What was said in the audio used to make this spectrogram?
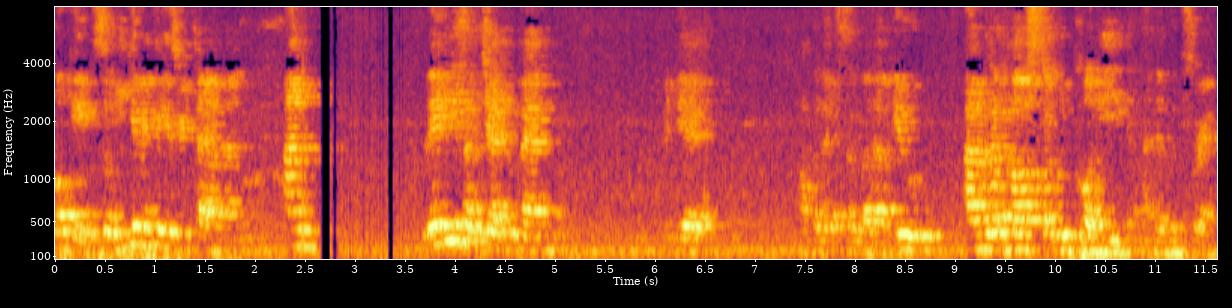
okay, so he came into his retirement. And ladies and gentlemen, what have you, I would have lost a good colleague and a good friend.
